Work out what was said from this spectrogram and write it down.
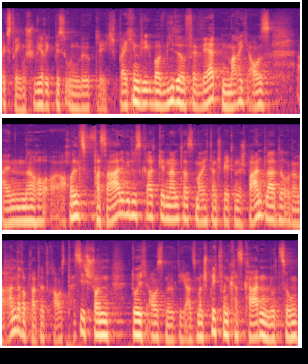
extrem schwierig bis unmöglich. Sprechen wir über Wiederverwerten? Mache ich aus einer Holzfassade, wie du es gerade genannt hast, mache ich dann später eine Spanplatte oder eine andere Platte draus? Das ist schon durchaus möglich. Also man spricht von Kaskadennutzung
